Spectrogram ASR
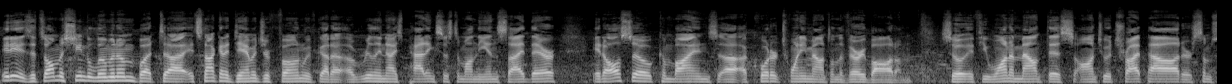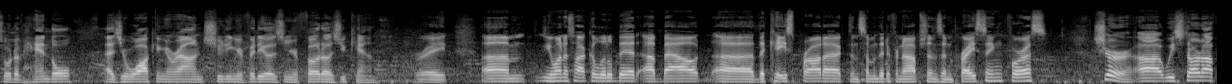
It is. It's all machined aluminum, but uh, it's not going to damage your phone. We've got a, a, really nice padding system on the inside there. It also combines uh, a quarter 20 mount on the very bottom. So if you want to mount this onto a tripod or some sort of handle as you're walking around shooting your videos and your photos, you can. Great. Um, you want to talk a little bit about uh, the case product and some of the different options and pricing for us? Sure. Uh, we start off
